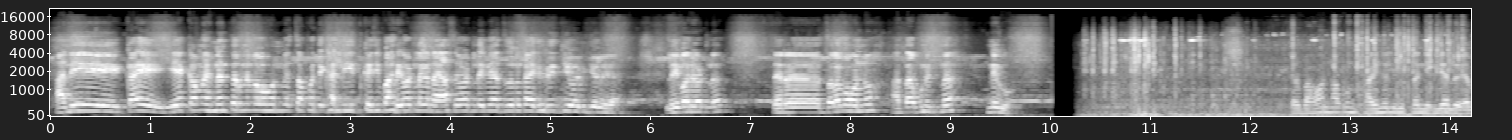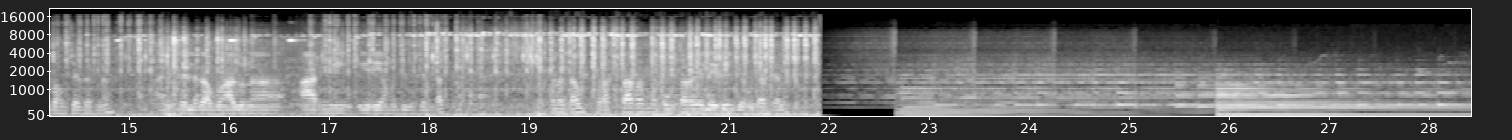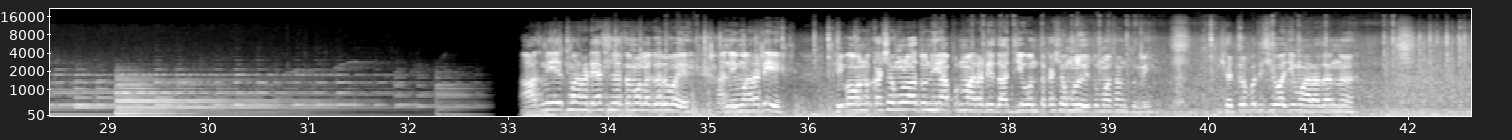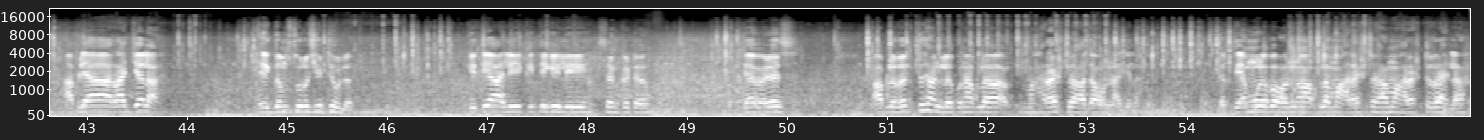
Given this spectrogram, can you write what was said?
आणि काय एका महिन्यानंतर नाही बाबा मी चपाती खाल्ली इतकं भारी वाटलं का नाही असं वाटलं मी अजून काय घरी जेवण केलं या. लय भारी वाटलं. तर चला भावांनो आता आपण इथनं निघू. तर भावांना आपण फायनली इथनं निघलेलो या भाऊच्या घरनं. आणि त्याला आपण अजून आर्मी एरियामध्ये तर त्याला जाऊ रस्ता आता मग उतारा डेंजर होते आपल्याला. मी एक मराठी असल्याचा मला गर्व आहे. आणि मराठी ही भावना कशामुळे अजून ही आपण मराठी जात जिवंत कशामुळे आहे तुम्हाला सांगतो मी. छत्रपती शिवाजी महाराजांना आपल्या राज्याला एकदम सुरक्षित ठेवलं. किती आली किती गेली संकट त्यावेळेस आपलं रक्त सांडलं पण आपला महाराष्ट्र हा जाऊन नाही गेला तर त्यामुळे भावांना आपला महाराष्ट्र हा महाराष्ट्र राहिला.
